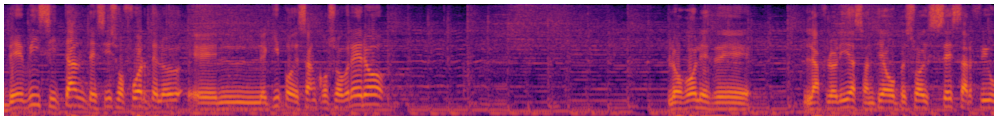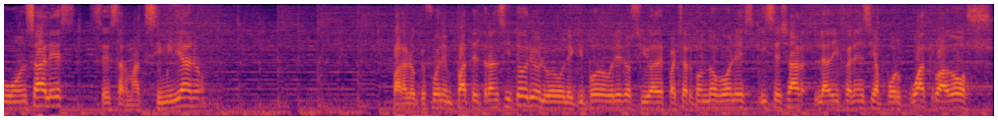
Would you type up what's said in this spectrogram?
De visitantes hizo fuerte el equipo de San José Obrero. Los goles de la Florida, Santiago Pessoa y César Figu González, César Maximiliano para lo que fue el empate transitorio. Luego el equipo de Obreros iba a despachar con dos goles y sellar la diferencia por 4 a 2.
